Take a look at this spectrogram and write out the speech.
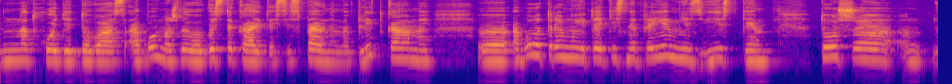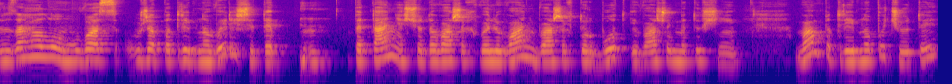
надходять до вас, або, можливо, ви стикаєтесь із певними плітками, або отримуєте якісь неприємні звістки. Тож, е, загалом у вас вже потрібно вирішити питання щодо ваших хвилювань, ваших турбот і вашої метушні. Вам потрібно почути,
